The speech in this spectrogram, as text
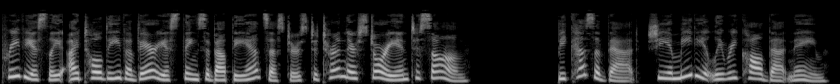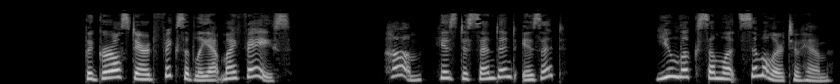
Previously I told Eva various things about the ancestors to turn their story into song. Because of that, she immediately recalled that name. The girl stared fixedly at my face. Hum, his descendant is it? You look somewhat similar to him.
